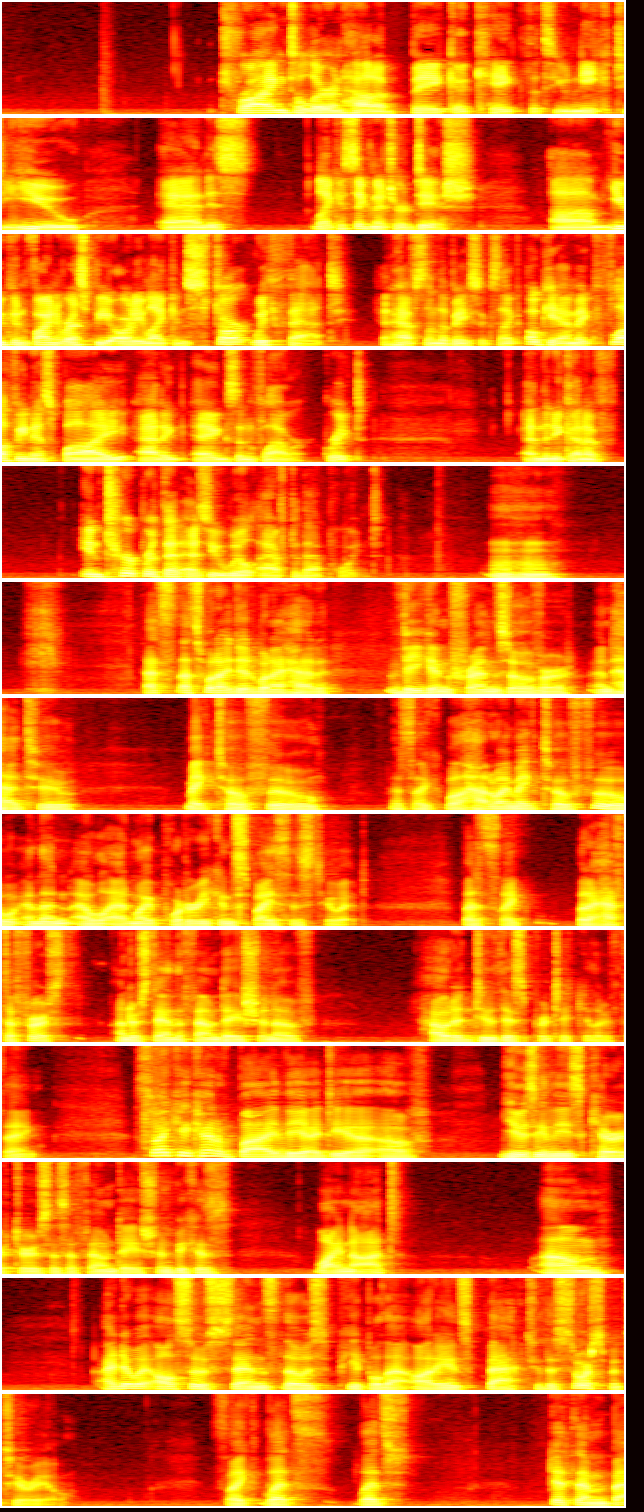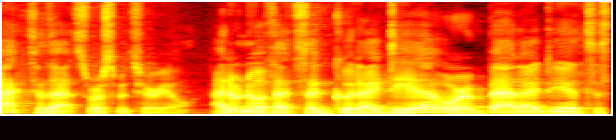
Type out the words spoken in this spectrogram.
trying to learn how to bake a cake that's unique to you and is like a signature dish, um, you can find a recipe already like and start with that and have some of the basics. Like, okay, I make fluffiness by adding eggs and flour. Great. And then you kind of interpret that as you will after that point. That's that's what I did when I had vegan friends over and had to make tofu. That's like, well, how do I make tofu? And then I will add my Puerto Rican spices to it. But it's like, but I have to first understand the foundation of how to do this particular thing. So I can kind of buy the idea of using these characters as a foundation because why not? Um, I know it also sends those people, that audience, back to the source material. It's like let's let's get them back to that source material. I don't know if that's a good idea or a bad idea to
